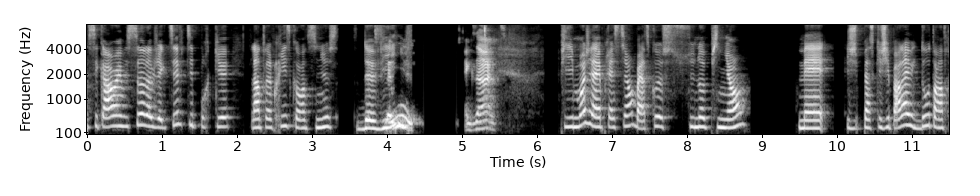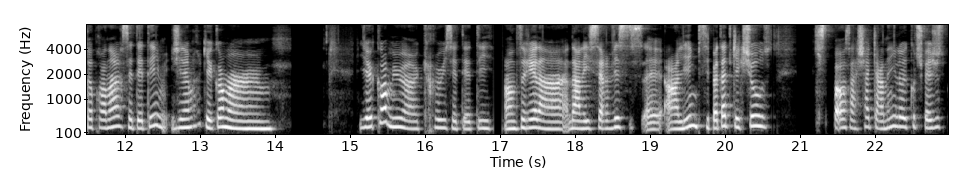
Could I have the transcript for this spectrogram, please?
C'est quand même ça l'objectif, pour que l'entreprise continue de ben vivre. Exact. Puis moi, j'ai l'impression, ben, en tout cas, c'est une opinion, mais parce que j'ai parlé avec d'autres entrepreneurs cet été, j'ai l'impression qu'il y a comme un. Il y a comme eu un creux cet été, on dirait, dans, les services euh, en ligne. Puis c'est peut-être quelque chose qui se passe à chaque année. Là. Écoute, je fais juste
